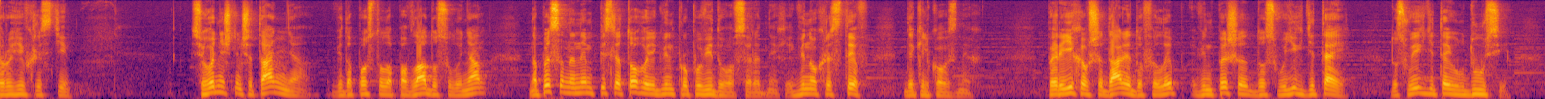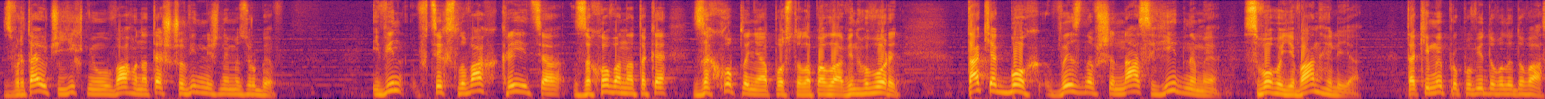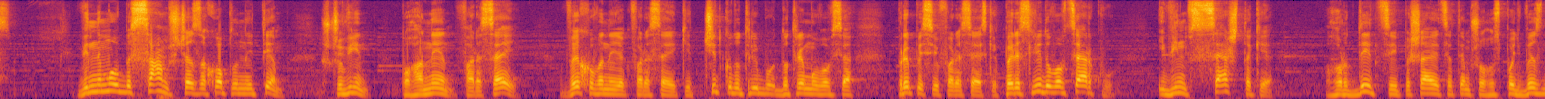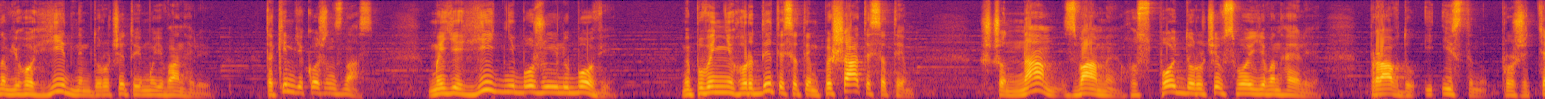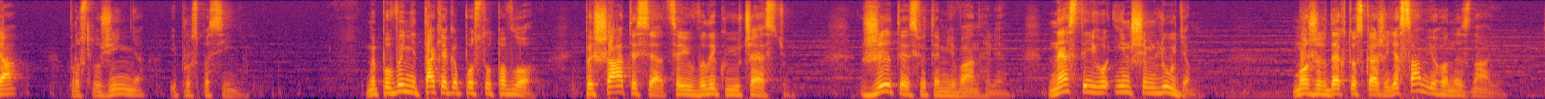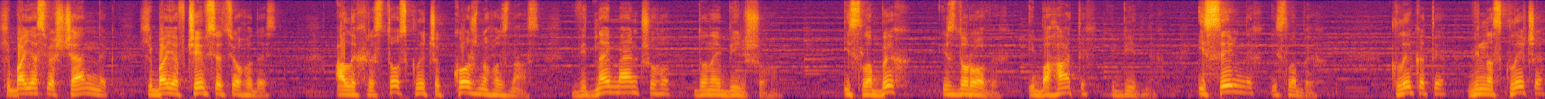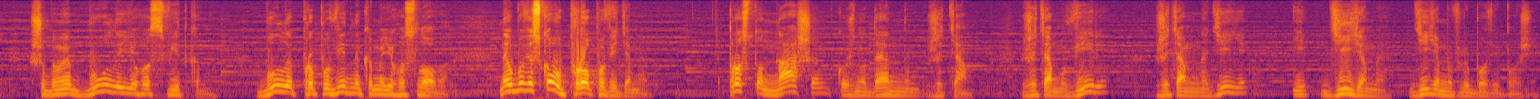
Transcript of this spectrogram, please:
Дорогі в Христі, сьогоднішнє читання від апостола Павла до Солунян написане ним після того, як він проповідував серед них, як він охрестив декількох з них. Переїхавши далі до Филип, він пише до своїх дітей, до своїх дітей у дусі, звертаючи їхню увагу на те, що він між ними зробив. І він в цих словах криється заховане таке захоплення апостола Павла. Він говорить: так як Бог, визнавши нас гідними свого Євангелія, так і ми проповідували до вас. Він не мов би сам ще захоплений тим, що він, поганин, фарисей, вихований як фарисей, який чітко дотримувався приписів фарисейських, переслідував церкву. І він все ж таки гордиться і пишається тим, що Господь визнав його гідним доручити йому Євангелію. Таким є кожен з нас. Ми є гідні Божої любові. Ми повинні гордитися тим, пишатися тим, що нам з вами Господь доручив своє Євангеліє, правду і істину про життя, про служіння і про спасіння. Ми повинні, так як апостол Павло, пишатися цією великою честю, жити святим Євангелієм, нести його іншим людям. Може, дехто скаже, я сам його не знаю. Хіба я священник, хіба я вчився цього десь? Але Христос кличе кожного з нас від найменшого до найбільшого, і слабих, і здорових, і багатих, і бідних, і сильних, і слабих. Кликати Він нас кличе, щоб ми були Його свідками, були проповідниками Його слова, не обов'язково проповідями, просто нашим кожноденним життям, життям у вірі, життям надії і діями, діями в любові Божій.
